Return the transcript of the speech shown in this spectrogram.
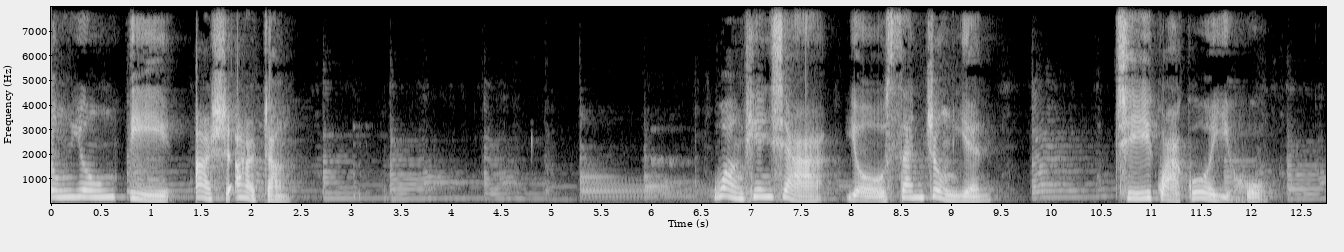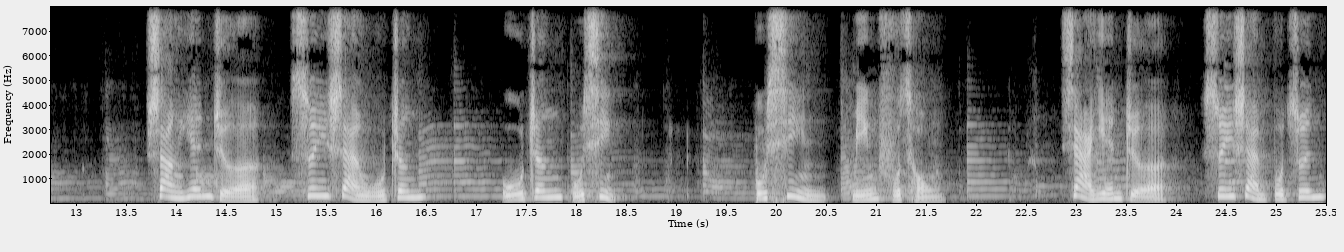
中庸第二十二章：望天下有三重焉，其寡过矣乎？上焉者，虽善无争，无争不信，不信民服从；下焉者，虽善不尊，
